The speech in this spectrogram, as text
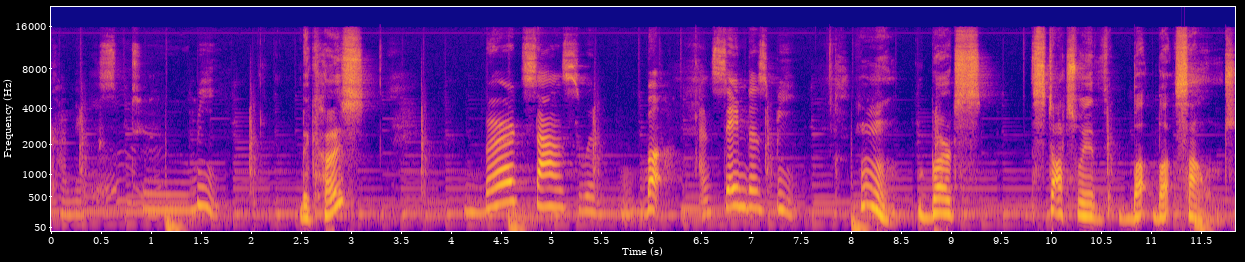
connects to B. because Bird sounds with B and same does B. Hmm, birds starts with b, b sound.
